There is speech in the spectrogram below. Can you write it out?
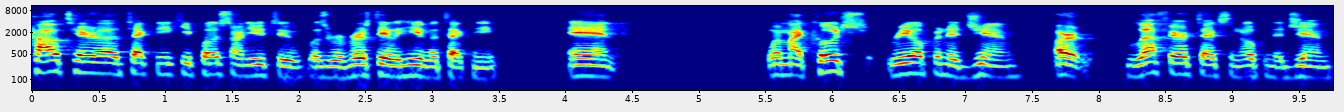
Caio Terra technique he posted on YouTube was a reverse De La Riva technique. And when my coach reopened a gym or left Fairtex and opened a gym,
